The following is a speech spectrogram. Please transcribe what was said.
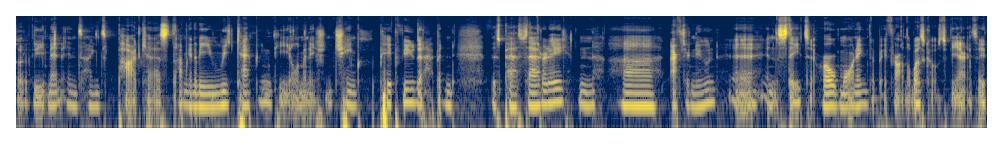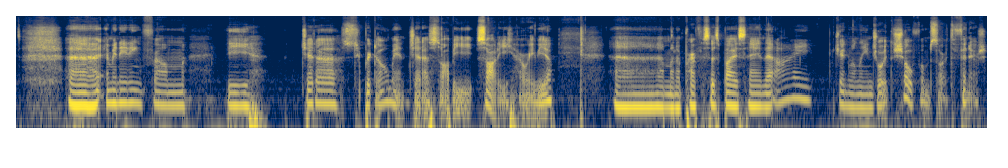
episode of the Men in Tights podcast. I'm going to be recapping the Elimination Chamber pay per view that happened this past Saturday uh, afternoon uh, in the States, or morning if you're on the West Coast of the United States, uh, emanating from the Jeddah Superdome in Jeddah, Saudi, Saudi Arabia. Uh, I'm going to preface this by saying that I genuinely enjoyed the show from start to finish.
